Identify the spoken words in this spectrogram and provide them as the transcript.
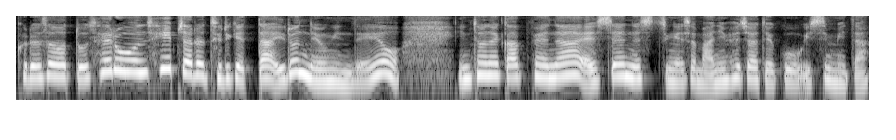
그래서 또 새로운 세입자를 드리겠다 이런 내용인데요. 인터넷 카페나 SNS 등에서 많이 회자되고 있습니다.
